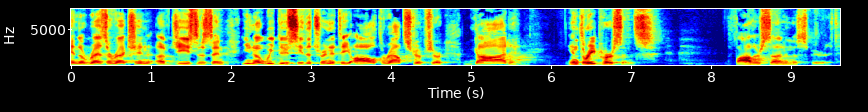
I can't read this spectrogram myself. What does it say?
in the resurrection of Jesus. And you know, we do see the Trinity all throughout Scripture God in three persons Father, Son, and the Spirit.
